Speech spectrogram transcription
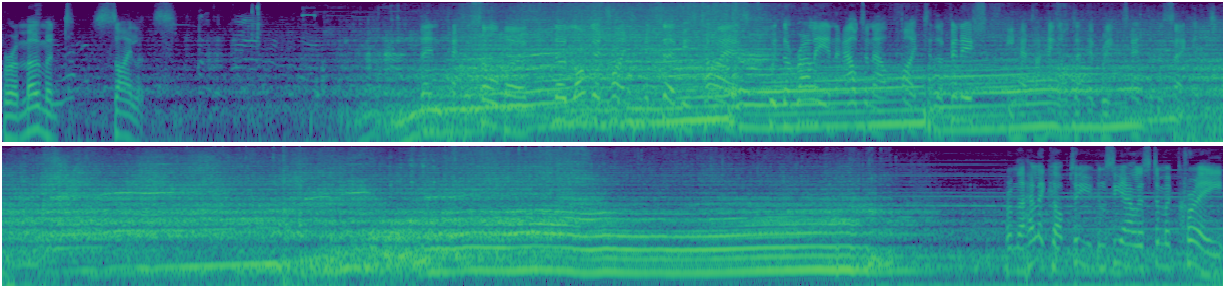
For a moment, silence. Then Petter Solberg no longer trying to conserve his tyres with the rally and out-and-out fight to the finish. He had to hang on to every tenth of a second. From the helicopter, you can see Alister McRae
